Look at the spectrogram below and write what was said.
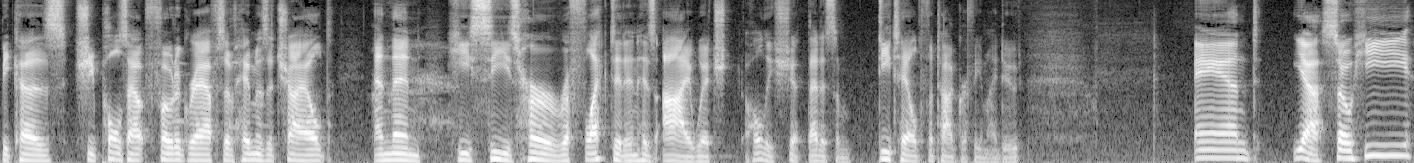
because she pulls out photographs of him as a child and then he sees her reflected in his eye, which holy shit, that is some detailed photography, my dude. And yeah, so he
